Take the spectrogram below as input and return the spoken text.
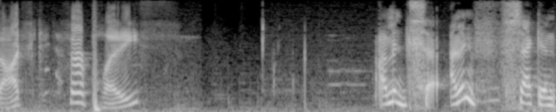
I just get to third place? I'm in I'm in second.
